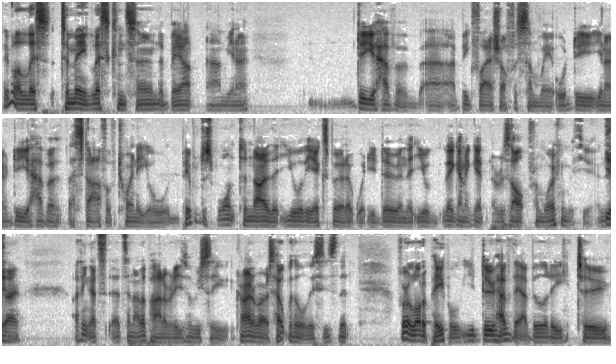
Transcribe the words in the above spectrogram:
people are less, to me, less concerned about, um, you know, do you have a, a big flash office somewhere, or do you, you know, do you have a, a staff of twenty, or people just want to know that you're the expert at what you do, and that you they're going to get a result from working with you, and Yeah. so. I think that's that's another part of it. Is obviously coronavirus help with all this. Is that for a lot of people, you do have the ability to,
